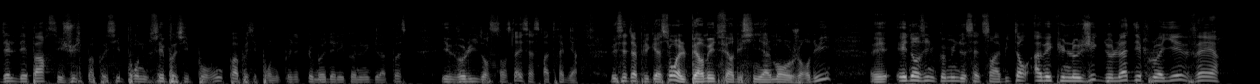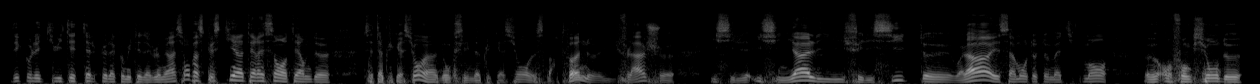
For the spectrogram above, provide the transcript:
dès le départ, c'est juste pas possible pour nous. C'est possible pour vous, pas possible pour nous. Peut-être que le modèle économique de la Poste évolue dans ce sens-là et ça sera très bien. Et cette application, elle permet de faire du signalement aujourd'hui et, dans une commune de 700 habitants avec une logique de la déployer vers des collectivités telles que la communauté d'agglomération, parce que ce qui est intéressant en termes de cette application, hein, donc c'est une application euh, smartphone, euh, il flash, euh, il, signale, il félicite, voilà, et ça monte automatiquement en fonction de,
